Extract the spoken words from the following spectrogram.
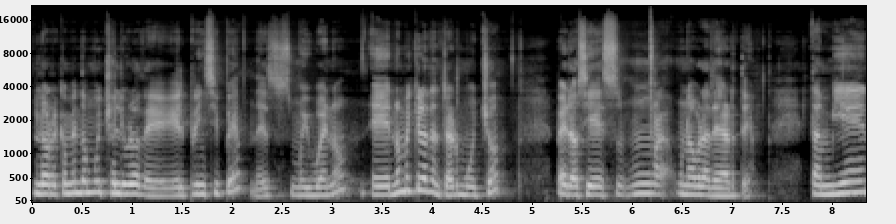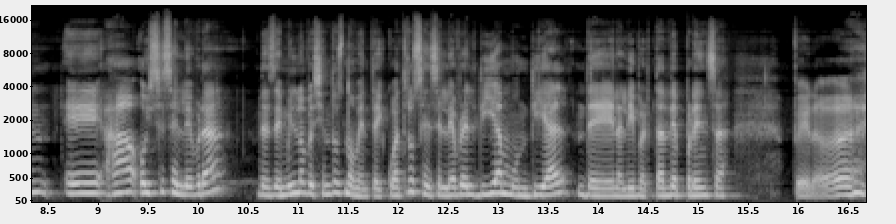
lo recomiendo mucho el libro de El Príncipe, es muy bueno. Eh, no me quiero adentrar mucho, pero sí es una, una obra de arte. También, eh, ah, hoy se celebra, desde 1994 se celebra el Día Mundial de la Libertad de Prensa. Pero ay,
